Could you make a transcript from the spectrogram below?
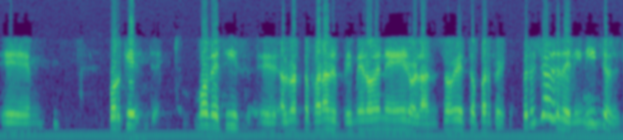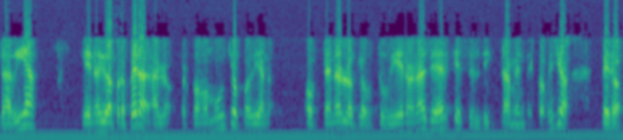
eh, porque vos decís, eh, Alberto Fernández el primero de enero lanzó esto, perfecto, pero ya desde el inicio se sabía que no iba a prosperar, como mucho podían obtener lo que obtuvieron ayer, que es el dictamen de comisión, pero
